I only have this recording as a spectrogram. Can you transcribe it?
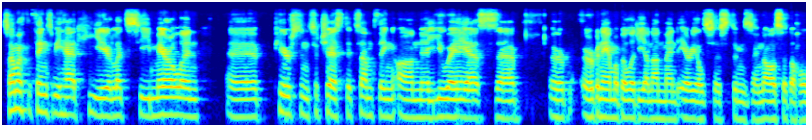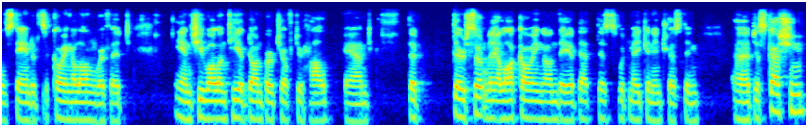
some of the things we had here, let's see, Marilyn uh, Pearson suggested something on UAS, uh, ur urban air mobility and unmanned aerial systems, and also the whole standards going along with it. And she volunteered Don Birchoff to help, and that there's certainly a lot going on there that this would make an interesting uh, discussion.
